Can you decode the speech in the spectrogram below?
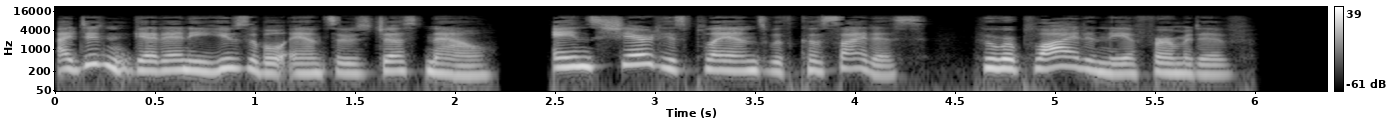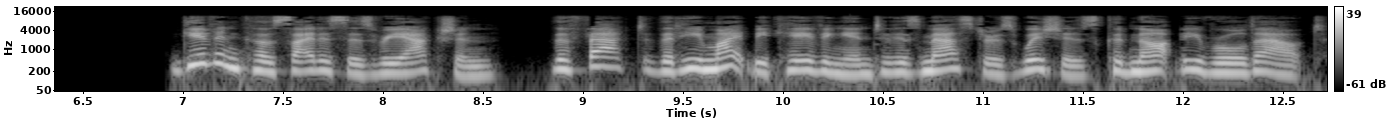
I didn't get any usable answers just now. Ainz shared his plans with Cocytus, who replied in the affirmative. Given Cocytus's reaction, the fact that he might be caving in to his master's wishes could not be ruled out.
